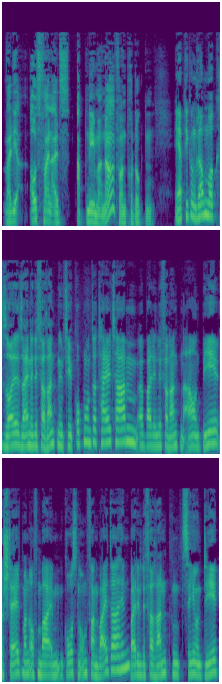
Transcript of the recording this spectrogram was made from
weil die ausfallen als Abnehmer ne, von Produkten. Ja, Pico und Glockenburg soll seine Lieferanten in vier Gruppen unterteilt haben. Äh, bei den Lieferanten A und B bestellt man offenbar im großen Umfang weiterhin. Bei den Lieferanten C und D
